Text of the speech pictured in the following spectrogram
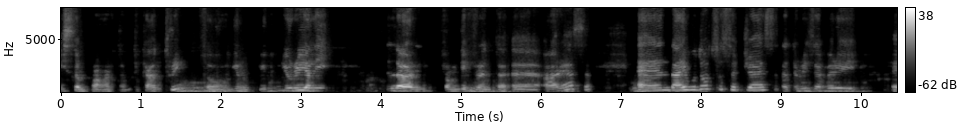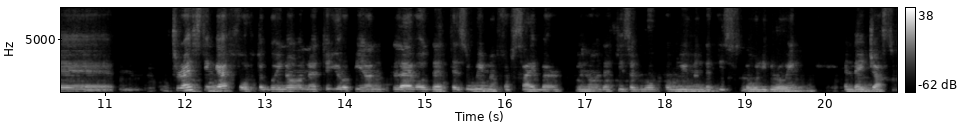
eastern part of the country. So, you know, you, you really learn from different uh, areas. And I would also suggest that there is a very uh, interesting effort going on at the European level that is Women for Cyber, you know, that is a group of women that is slowly growing. And they just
